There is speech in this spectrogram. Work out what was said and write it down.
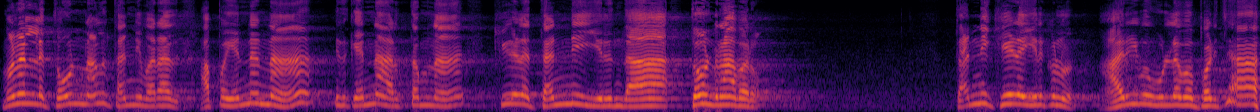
மணலில் தோண்டினாலும் தண்ணி வராது. அப்போ என்னென்னா இதுக்கு என்ன அர்த்தம்னா கீழே தண்ணி இருந்தால் தோன்றுனா வரும். தண்ணி கீழே இருக்கணும். அறிவு உள்ளவன் படித்தா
